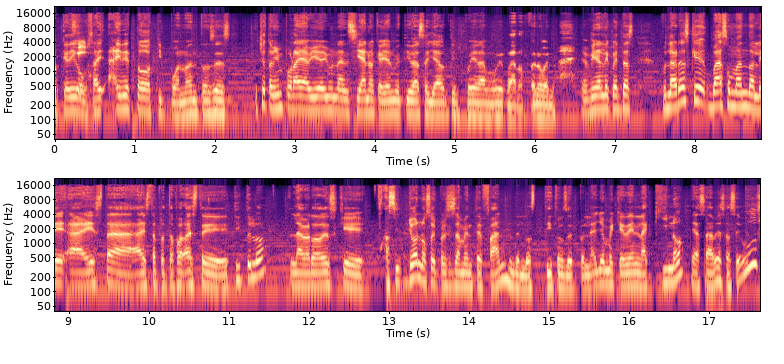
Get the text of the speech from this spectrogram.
Porque digo, pues hay, de todo tipo, ¿no? Entonces, de hecho, también por ahí había un anciano que habían metido hace ya un tiempo y era muy raro. Pero bueno, al final de cuentas, pues la verdad es que va sumándole a esta, a esta plataforma, a este título. La verdad es que así yo no soy precisamente fan de los títulos de pelea. Yo me quedé en la Kino, ya sabes, hace uff.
